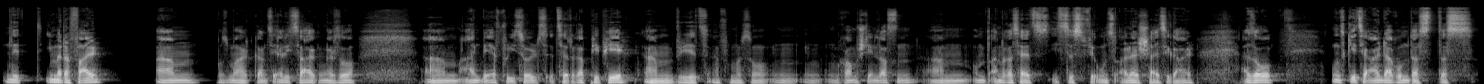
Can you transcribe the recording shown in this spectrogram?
nicht immer der Fall, ähm, muss man halt ganz ehrlich sagen. Also ähm, INBF Results etc. pp. Ähm, will jetzt einfach mal so im, im, im Raum stehen lassen. Ähm, und andererseits ist es für uns alle scheißegal. Also uns geht es ja allen darum, dass dass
